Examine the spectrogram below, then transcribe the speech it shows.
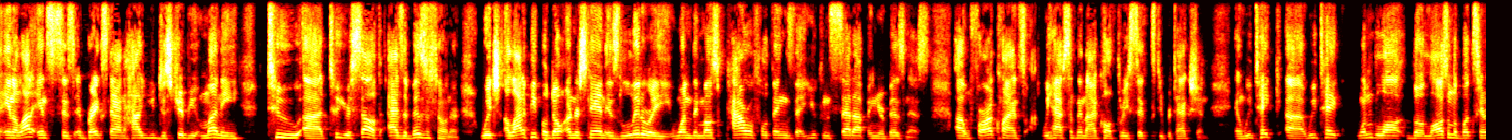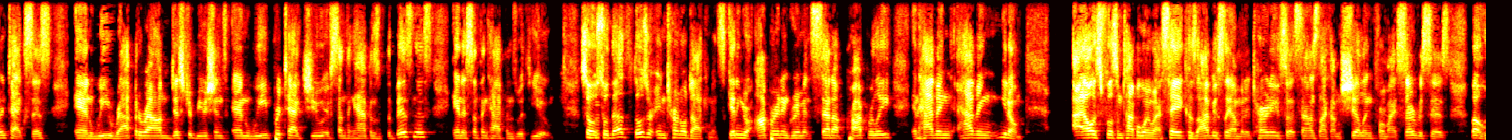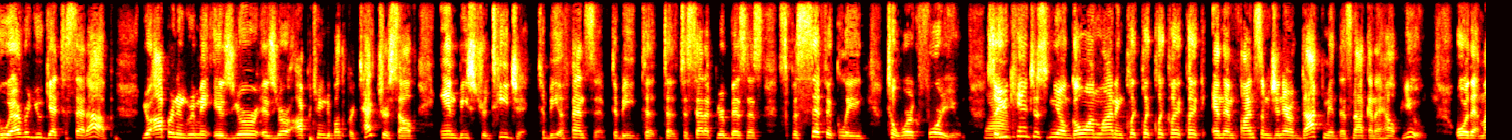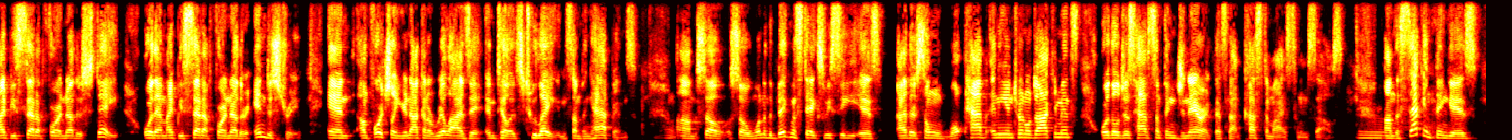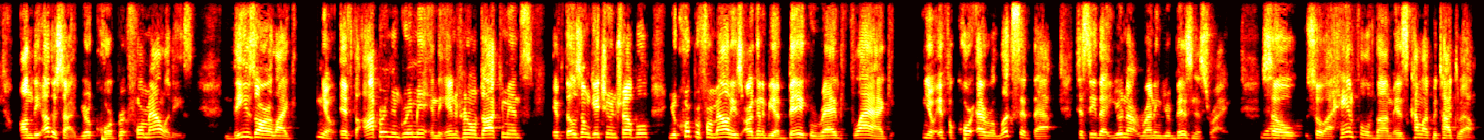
In a lot of instances it breaks down how you distribute money to uh, to yourself as a business owner, which a lot of people don't understand is literally one of the most powerful things that you can set up in your business. Uh, for our clients, we have something that I call 360 protection, and we take uh, we take one of the law the laws on the books here in Texas, and we wrap it around distributions, and we protect you if something happens with the business and if something happens with you. So mm-hmm. so that's those are internal documents. Getting your operating agreement set up properly and having having you know I always feel some type of way when I say it because obviously I'm an attorney, so it sounds like I'm shilling for my services. But whoever you get to set up, your operating agreement is your is your opportunity to both protect yourself and be strategic, to be offensive, to be to to, to set up your business specifically to work for you. Yeah. So you can't just you know go online and click click click click click and then find some generic document that's not going to help you, or that might be set up for another state, or that might be set up for another industry. And unfortunately, you're not going to realize it until it's too late and something happens. Um, so, so one of the big mistakes we see is either someone won't have any internal documents or they'll just have something generic that's not customized to themselves. Mm. Um, the second thing is on the other side, your corporate formalities. These are like you know, if the operating agreement and the internal documents, if those don't get you in trouble, your corporate formalities are going to be a big red flag. You know, if a court ever looks at that to see that you're not running your business right. So so a handful of them is kind of like we talked about.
